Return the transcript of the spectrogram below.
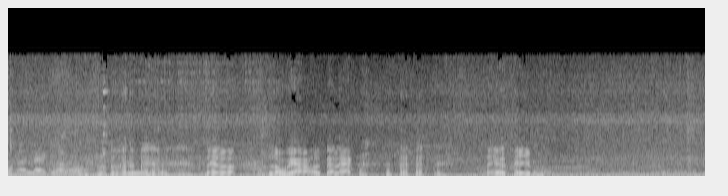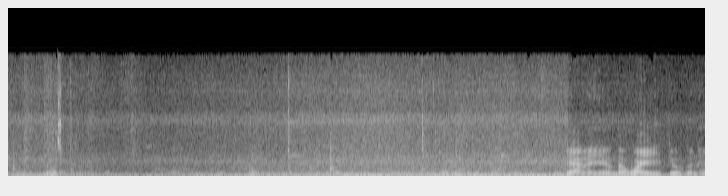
ớt Đà Lạt là ớt này là lẩu gà ớt Đà Lạt này ớt hiểm gà này người ta quay trước rồi nè.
